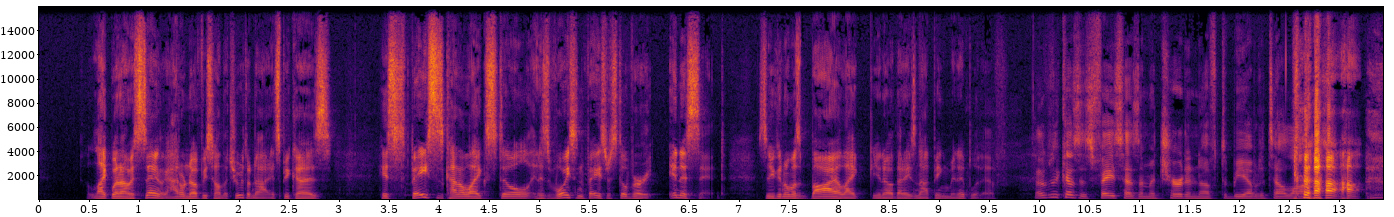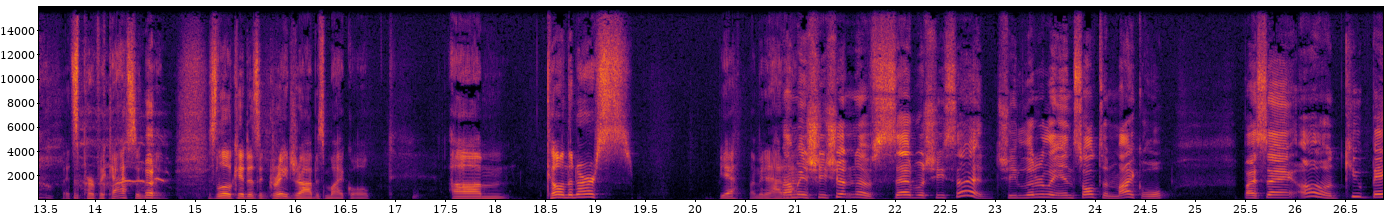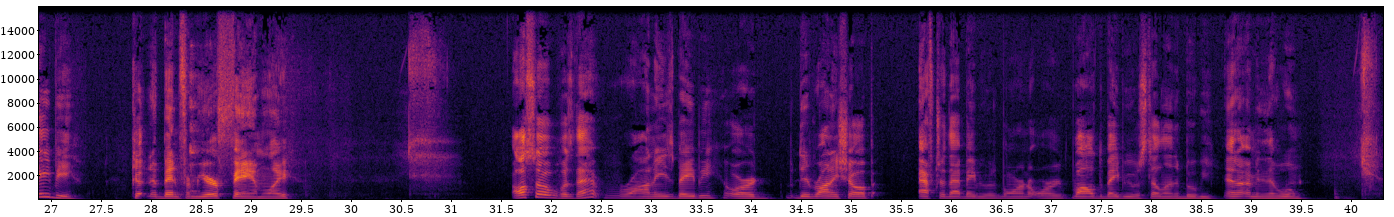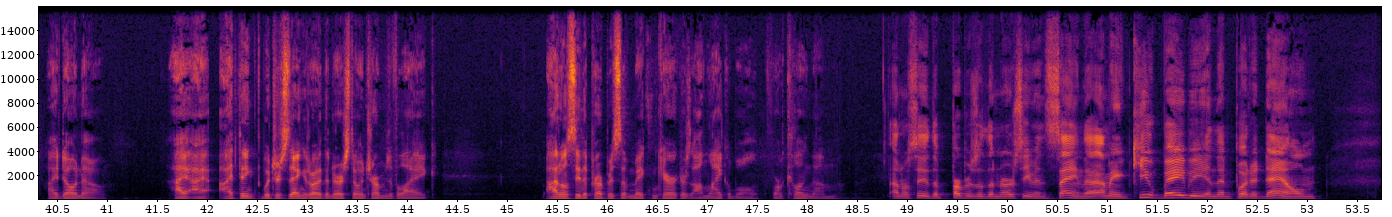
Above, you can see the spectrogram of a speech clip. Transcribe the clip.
like when I was saying, like, I don't know if he's telling the truth or not. It's because his face is kind of like still, and his voice and face are still very innocent. So you can almost buy like you know that he's not being manipulative. That's because his face hasn't matured enough to be able to tell lines. it's perfect casting. Then this little kid does a great job as Michael. Um, killing the nurse. Yeah, I mean, it had. I mean, happen. she shouldn't have said what she said. She literally insulted Michael by saying, "Oh, cute baby." Couldn't have been from your family. Also, was that Ronnie's baby, or did Ronnie show up after that baby was born, or while the baby was still in the booby? And I mean, the womb. I don't know. I, I, I think what you're saying is right. The nurse, though, in terms of like, I don't see the purpose of making characters unlikable for killing them. I don't see the purpose of the nurse even saying that. I mean, cute baby, and then put it down,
